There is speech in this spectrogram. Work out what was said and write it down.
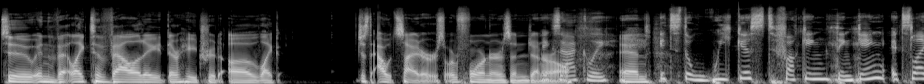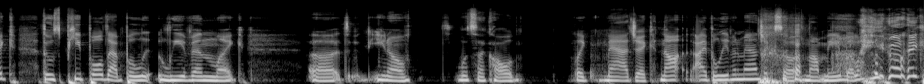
to inve- like to validate their hatred of like just outsiders or foreigners in general. Exactly. And it's the weakest fucking thinking. It's like those people that believe in like, uh, you know, what's that called? Like magic. Not I believe in magic, so it's not me, but like you know, like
